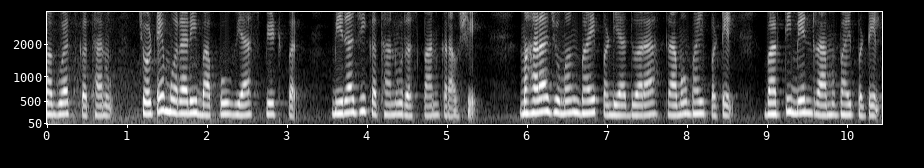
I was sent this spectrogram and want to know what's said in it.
ભાગવત કથાનું ચોટે મોરારી બાપુ વ્યાસપીઠ પર બિરાજી કથાનું રસપાન કરાવશે. મહારાજ ઉમંગભાઈ પંડ્યા દ્વારા રામુભાઈ પટેલ, ભારતીબેન રામભાઈ પટેલ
